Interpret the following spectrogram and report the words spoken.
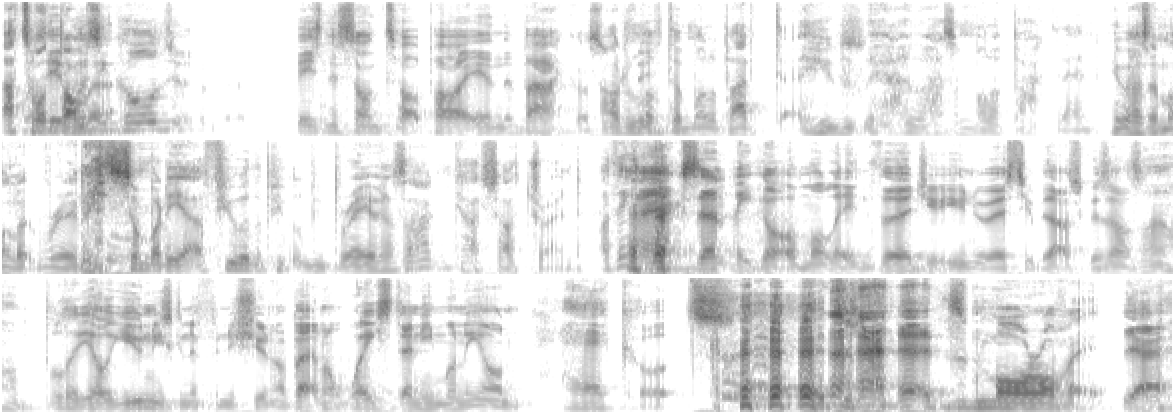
That's was what it, Dominic. was it uh, called? Business on top, party in the back, or I would something. have a mullet, but who, who has a mullet back then? Who has a mullet, really? Somebody, a few other people would be brave. I was like, I can catch that trend. I think I accidentally got a mullet in third year at university, but that's because I was like, oh, bloody hell, uni's going to finish soon. I better not waste any money on haircuts. it's more of it. yeah.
